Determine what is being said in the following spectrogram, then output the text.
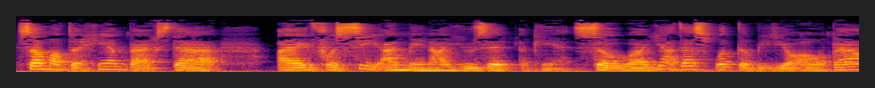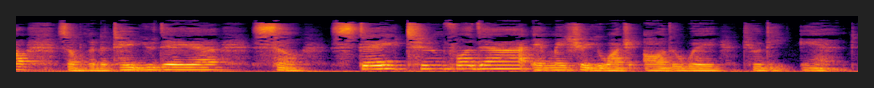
some of the handbags that I foresee I may not use it again. So uh, yeah, that's what the video all about. So I'm going to take you there. So stay tuned for that and make sure you watch all the way till the end.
